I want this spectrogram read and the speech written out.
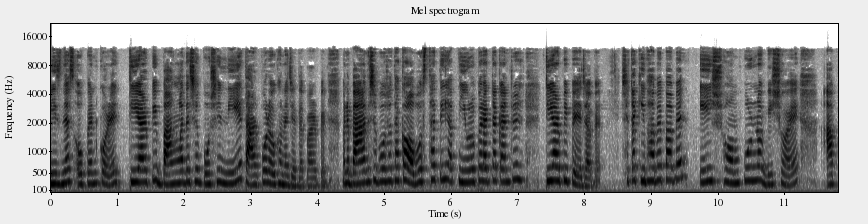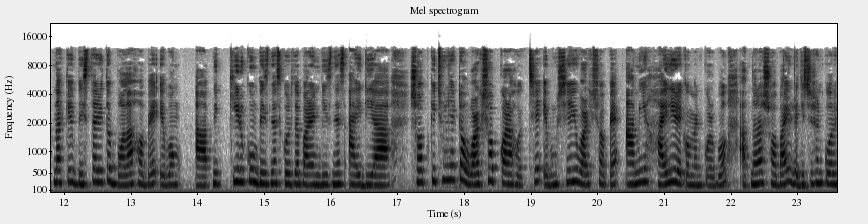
বিজনেস ওপেন করে টিআরপি বাংলাদেশে বসে নিয়ে তারপরে ওখানে যেতে পারবেন। মানে বাংলাদেশে বসে থাকা অবস্থাতেই আপনি ইউরোপের একটা কান্ট্রির টিআরপি পেয়ে যাবেন। সেটা কীভাবে পাবেন? এই সম্পূর্ণ বিষয়ে আপনাকে বিস্তারিত বলা হবে এবং আপনি কীরকম বিজনেস করতে পারেন বিজনেস আইডিয়া সব কিছু নিয়ে একটা ওয়ার্কশপ করা হচ্ছে এবং সেই ওয়ার্কশপে আমি হাইলি রেকমেন্ড করব আপনারা সবাই রেজিস্ট্রেশন করে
